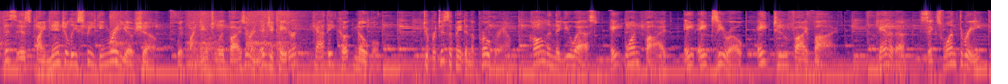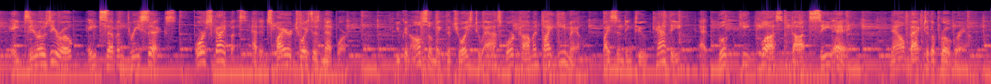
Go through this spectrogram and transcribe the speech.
This is Financially Speaking Radio Show with financial advisor and educator Kathy Cook Noble. To participate in the program, call in the U.S. 815-880-8255, Canada 613-800-8736, or Skype us at Inspired Choices Network. You can also make the choice to ask or comment by email by sending to Kathy at bookkeepplus.ca. Now back to the program.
